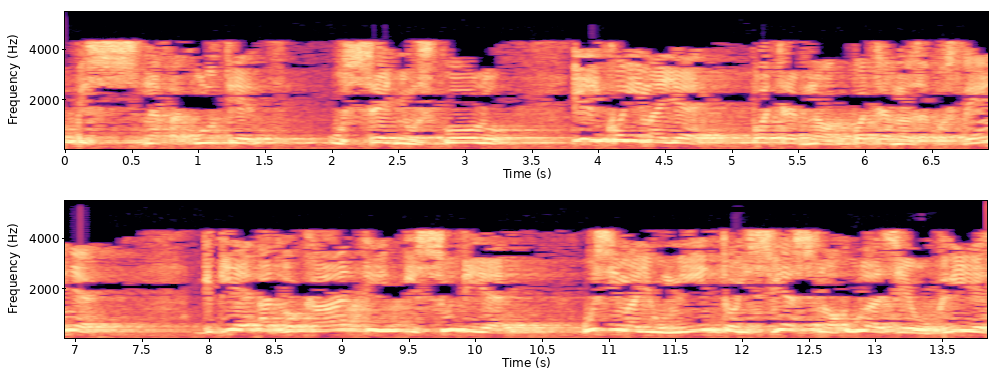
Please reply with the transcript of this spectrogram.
upis na fakultet u srednju školu ili kojima je potrebno, potrebno zaposlenje gdje advokati i sudije uzimaju mito i svjesno ulaze u grijeh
